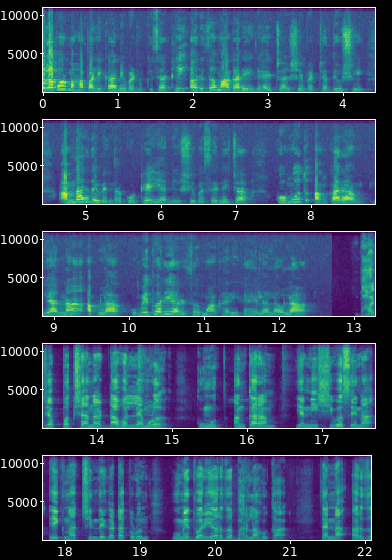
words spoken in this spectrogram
सोलापूर महापालिका निवडणुकीसाठी अर्ज माघारी घ्यायच्या शेवटच्या दिवशी आमदार देवेंद्र कोठे यांनी शिवसेनेच्या कुमुद अंकाराम यांना आपला उमेदवारी अर्ज माघारी घ्यायला लावला. भाजप पक्षानं डावलल्यामुळं कुमुद अंकाराम यांनी शिवसेना एकनाथ शिंदे गटाकडून उमेदवारी अर्ज भरला होता. त्यांना अर्ज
